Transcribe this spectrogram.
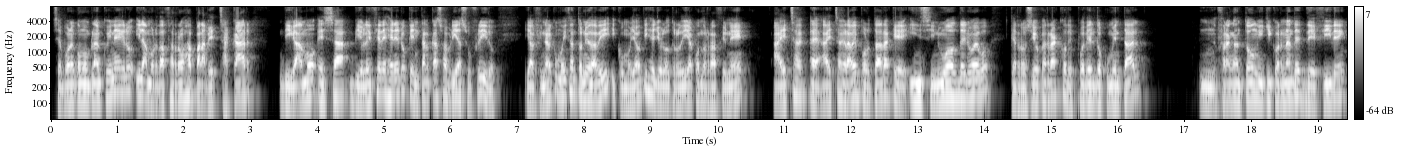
se pone como blanco y negro y la mordaza roja para destacar, digamos, esa violencia de género que en tal caso habría sufrido. Y al final, como dice Antonio David, y como ya os dije yo el otro día cuando reaccioné a esta, eh, a esta grave portada que insinúa de nuevo que Rocío Carrasco, después del documental, mm, Fran Antón y Kiko Hernández deciden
